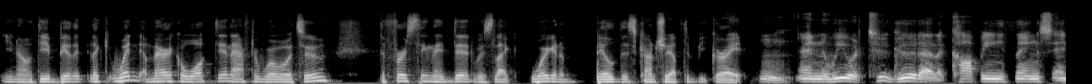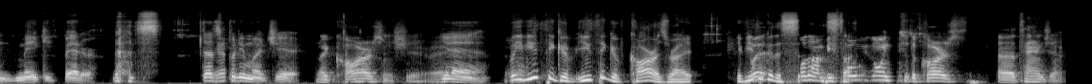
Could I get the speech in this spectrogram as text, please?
you know the ability, like when America walked in after World War II, the first thing they did was like, we're gonna build this country up to be great. Mm. And we were too good at like copying things and make it better. That's that's Yeah. pretty much it. like cars and shit, right? Yeah. Well, if you think of you think of cars, right? If you But think of the Hold on, before stuff- we go into the cars uh, tangent,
